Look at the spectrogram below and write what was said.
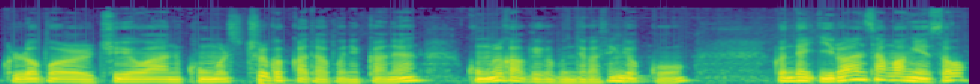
글로벌 주요한 곡물 수출국가다 보니까는 곡물 가격의 문제가 생겼고 그런데 이러한 상황에서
